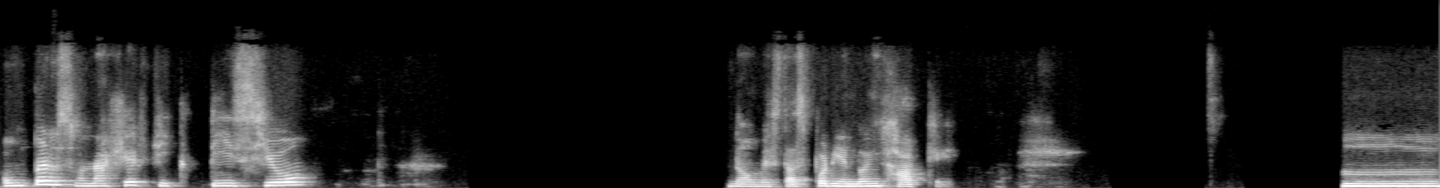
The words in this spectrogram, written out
un personaje ficticio. No, me estás poniendo en jaque. Mm,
